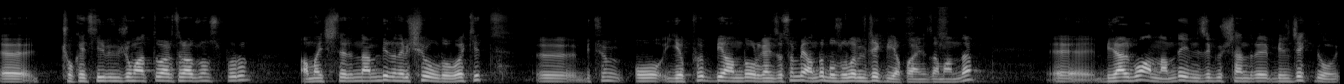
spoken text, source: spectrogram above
e, çok etkili bir hücum hattı var Trabzonspor'un. Ama içlerinden birine bir şey olduğu vakit e, bütün o yapı bir anda, organizasyon bir anda bozulabilecek bir yapı aynı zamanda. E, Bilal bu anlamda elinizi güçlendirebilecek bir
